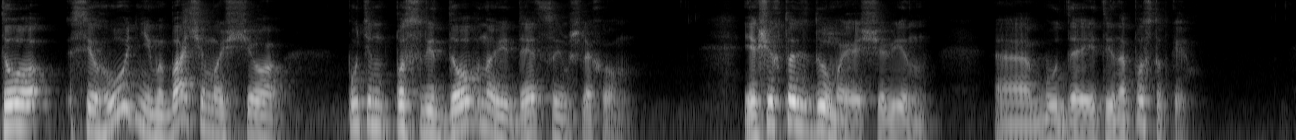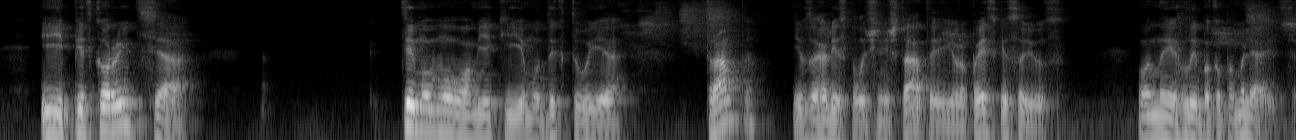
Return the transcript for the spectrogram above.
то сьогодні ми бачимо, що Путін послідовно йде цим шляхом. Якщо хтось думає, що він е, буде йти на поступки і підкориться тим умовам, які йому диктує Трамп і взагалі Сполучені Штати, і Європейський Союз, вони глибоко помиляються.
